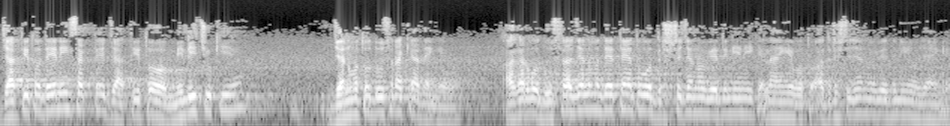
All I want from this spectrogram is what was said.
जाति तो दे नहीं सकते, जाति तो मिल चुकी है। जन्म तो दूसरा क्या देंगे वो? अगर वो दूसरा जन्म देते हैं तो वो दृष्ट जन्म वेदनीय नहीं कहलाएँगे, वो तो अदृष्ट जन्म वेदनीय हो जाएँगे।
